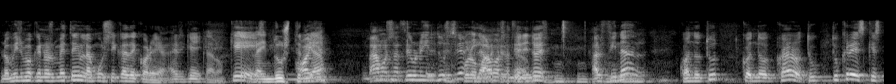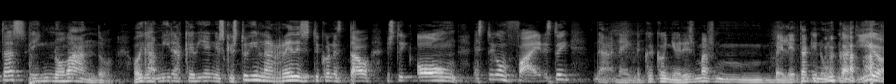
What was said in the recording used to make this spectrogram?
Lo mismo que nos meten la música de Corea. Es que, Claro. ¿qué La es? industria- Oye, vamos a hacer una industria y la vamos a hacer. Entonces, al final, cuando tú, cuando, claro, tú, tú crees que estás innovando. Oiga, mira qué bien, es que estoy en las redes, estoy conectado, estoy on, estoy on fire, estoy. No, no, ¿qué coño? Eres más veleta que nunca, tío.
